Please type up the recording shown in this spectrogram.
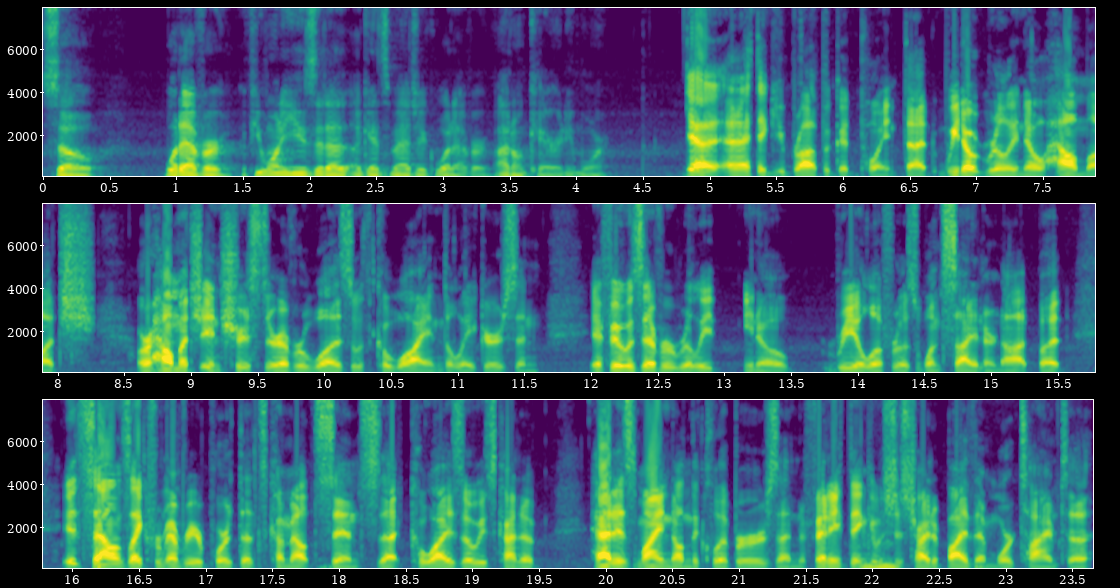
So, whatever. If you want to use it against Magic, whatever. I don't care anymore. Yeah, and I think you brought up a good point that we don't really know how much or how much interest there ever was with Kawhi and the Lakers, and if it was ever really, you know, real, if it was one sided or not. But it sounds like from every report that's come out since that Kawhi's always kind of had his mind on the Clippers, and if anything, mm-hmm. it was just trying to buy them more time to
